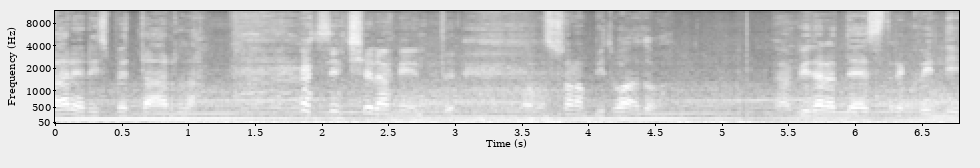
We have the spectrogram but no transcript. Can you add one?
Fare è rispettarla, sinceramente. Non sono abituato a guidare a destra e quindi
